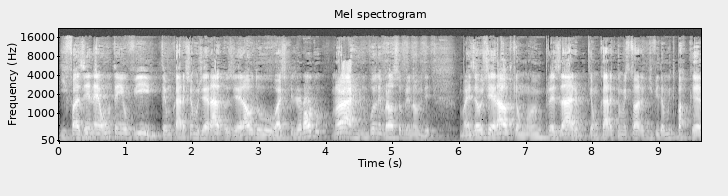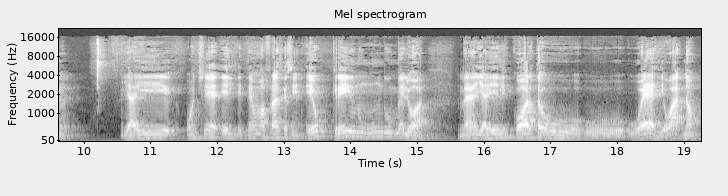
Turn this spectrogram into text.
e fazer, né? Ontem eu vi, tem um cara que chama Geraldo, Geraldo, acho que Geraldo, ah, não vou lembrar o sobrenome dele, mas é o Geraldo, que é um, empresário, que é um cara que tem uma história de vida muito bacana. E aí, ontem é, ele, ele tem uma frase que é assim, eu creio num mundo melhor, né? E aí ele corta o, o, o R, o A, não,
